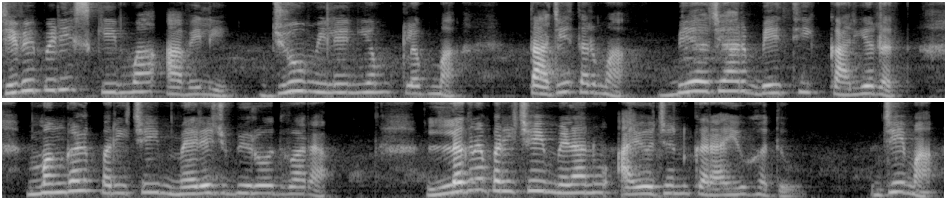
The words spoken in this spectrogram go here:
જીવીપીડી સ્કીમમાં આવેલી જુ મિલેનિયમ ક્લબમાં તાજેતરમાં બે હજાર બેથી કાર્યરત મંગળ પરિચય મેરેજ બ્યુરો દ્વારા લગ્ન પરિચય મેળાનું આયોજન કરાયું હતું, જેમાં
